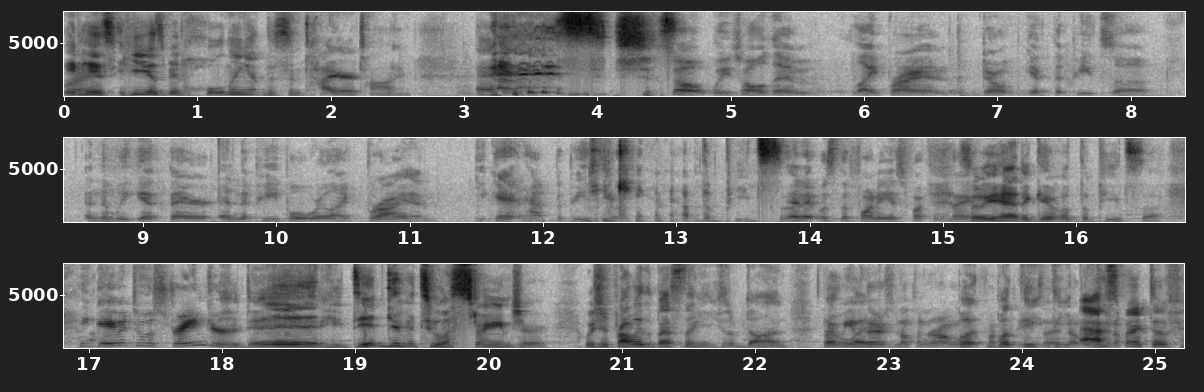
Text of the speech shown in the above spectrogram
It has. He has been holding it this entire time. Just So we told him, like, Brian, don't get the pizza. And then we get there, and the people were like, Brian, you can't have the pizza. you can't have the pizza. And it was the funniest fucking thing. so he had to give up the pizza. he gave it to a stranger. He did. He did give it to a stranger, which is probably the best thing he could have done. But I mean, like, there's nothing wrong with but the but the, the Nobody's aspect of with pizza.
